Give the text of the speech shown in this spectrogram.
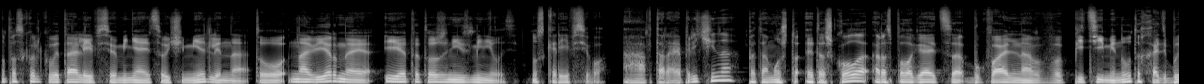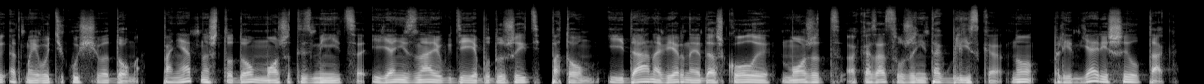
Но поскольку в Италии все меняется очень медленно, то, наверное, и это тоже не изменилось. Ну, скорее всего. А вторая причина, потому что эта школа располагается буквально в пяти минутах ходьбы от моего текущего дома. Понятно, что дом может измениться, и я не знаю, где я буду жить потом. И да, наверное, до школы может оказаться уже не так близко, но Блин, я решил так.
